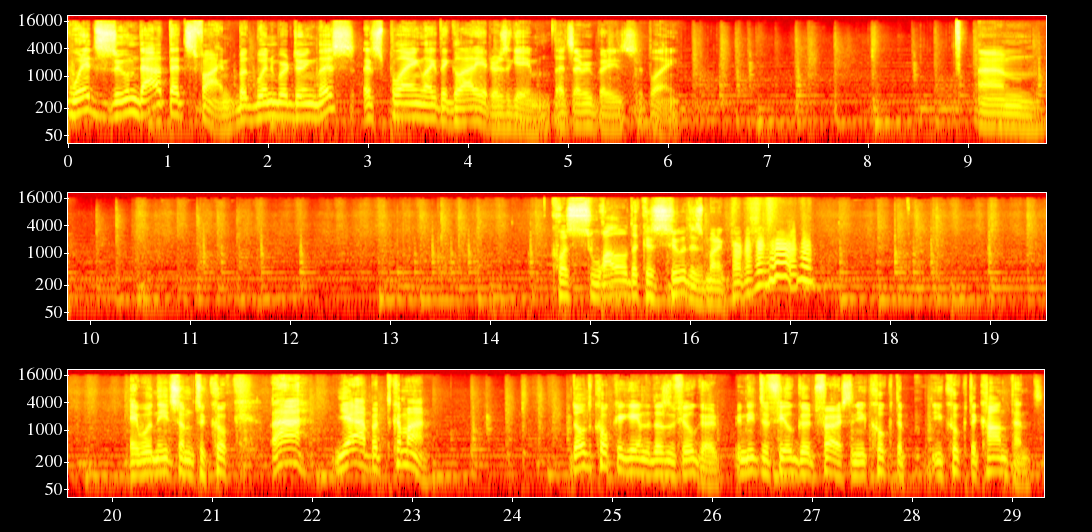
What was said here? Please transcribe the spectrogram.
when it's zoomed out, that's fine. But when we're doing this, it's playing like the Gladiators game. That's everybody's playing. Um... Cause swallow the kazoo this morning. It would need some to cook. Ah, yeah, but come on. Don't cook a game that doesn't feel good. You need to feel good first, and you cook the you cook the content.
